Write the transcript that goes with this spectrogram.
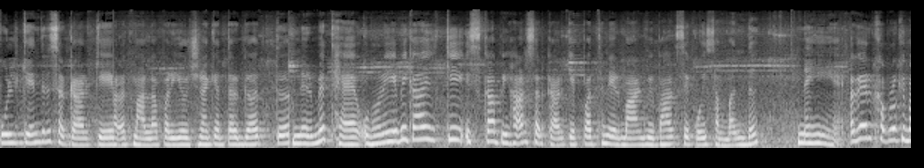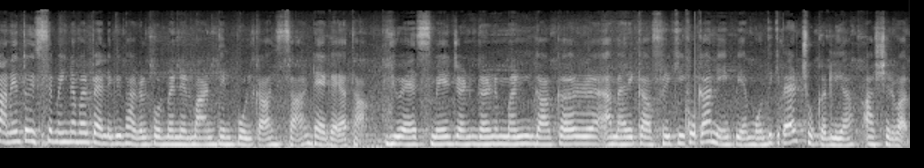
पुल केंद्र सरकार के भारतमाला परियोजना के अंतर्गत निर्मित है। उन्होंने ये भी कहा कि इसका बिहार सरकार के पथ निर्माण विभाग से कोई संबंध नहीं है। अगर खबरों की माने तो इससे महीना भर पहले भी भागलपुर में निर्माणाधीन पुल का हिस्सा ढह गया था। यूएस में जनगण मन गाकर अमेरिका, अफ्रीकी कोका ने पीएम मोदी के पैर छूकर लिया आशीर्वाद।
